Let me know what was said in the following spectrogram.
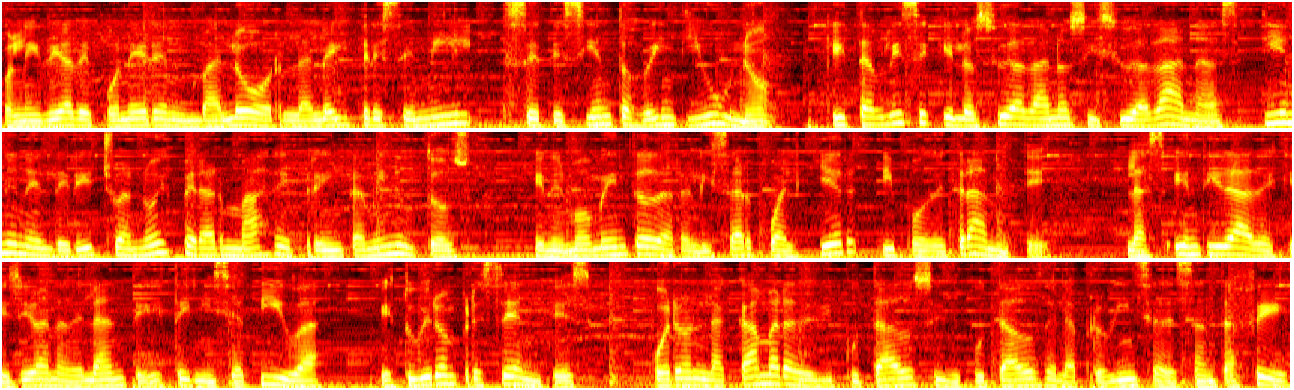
con la idea de poner en valor la Ley 13.721 que establece que los ciudadanos y ciudadanas tienen el derecho a no esperar más de 30 minutos en el momento de realizar cualquier tipo de trámite. Las entidades que llevan adelante esta iniciativa estuvieron presentes fueron la Cámara de Diputados y Diputados de la provincia de Santa Fe,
